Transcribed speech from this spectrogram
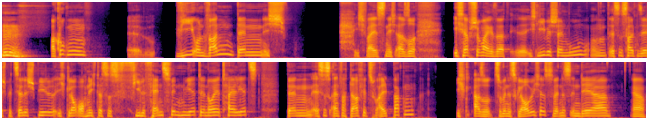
Hm. mal gucken, äh, wie und wann, denn ich, ich weiß nicht, also ich habe schon mal gesagt, äh, ich liebe Shenmue und es ist halt ein sehr spezielles Spiel. Ich glaube auch nicht, dass es viele Fans finden wird, der neue Teil jetzt, denn es ist einfach dafür zu altbacken. Ich, also zumindest glaube ich es, wenn es in der, ja,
